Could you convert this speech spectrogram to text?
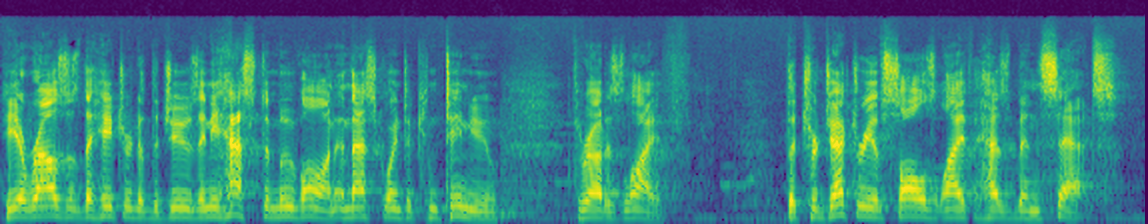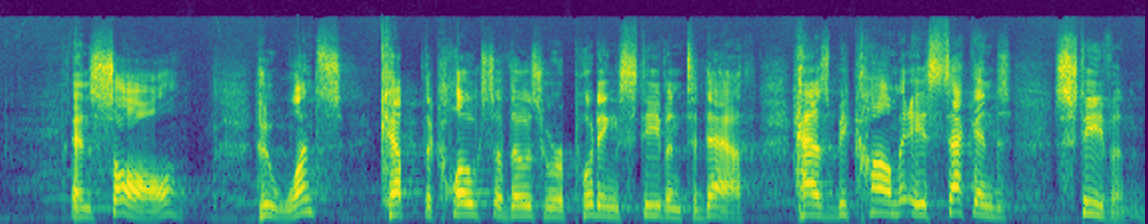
He arouses the hatred of the Jews, and he has to move on, and that's going to continue throughout his life. The trajectory of Saul's life has been set. And Saul, who once kept the cloaks of those who were putting Stephen to death, has become a second Stephen.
